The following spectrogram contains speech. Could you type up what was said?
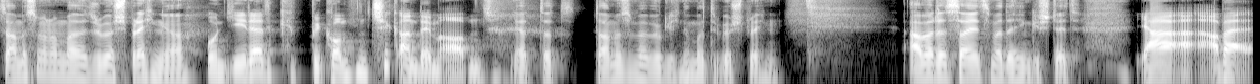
Da müssen wir nochmal drüber sprechen, ja. Und jeder bekommt einen Chick an dem Abend. Ja, das, da müssen wir wirklich nochmal drüber sprechen. Aber das sei jetzt mal dahingestellt. Ja, aber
